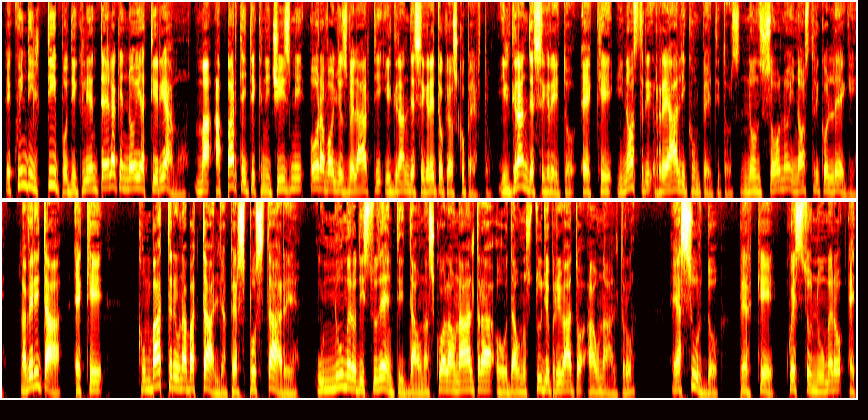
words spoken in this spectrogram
e quindi il tipo di clientela che noi attiriamo. Ma a parte i tecnicismi, ora voglio svelarti il grande segreto che ho scoperto. Il grande segreto è che i nostri reali competitors non sono i nostri colleghi. La verità è che combattere una battaglia per spostare un numero di studenti da una scuola a un'altra o da uno studio privato a un altro è assurdo perché questo numero è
